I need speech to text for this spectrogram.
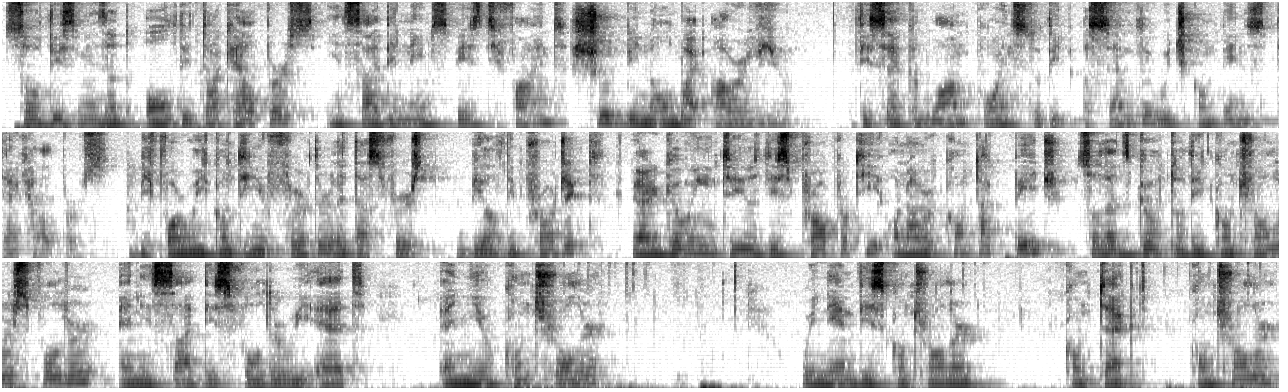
So this means that all the tag helpers inside the namespace defined should be known by our view the second one points to the assembly which contains tag helpers. Before we continue further, let us first build the project. We are going to use this property on our contact page. So let's go to the controllers folder and inside this folder we add a new controller. We name this controller contact controller.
